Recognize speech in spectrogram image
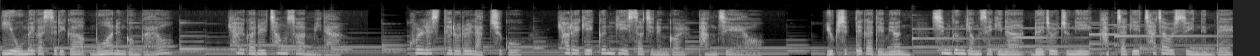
이 오메가3가 뭐 하는 건가요? 혈관을 청소합니다. 콜레스테롤을 낮추고 혈액이 끈기 있어지는 걸 방지해요. 60대가 되면 심근경색이나 뇌졸중이 갑자기 찾아올 수 있는데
